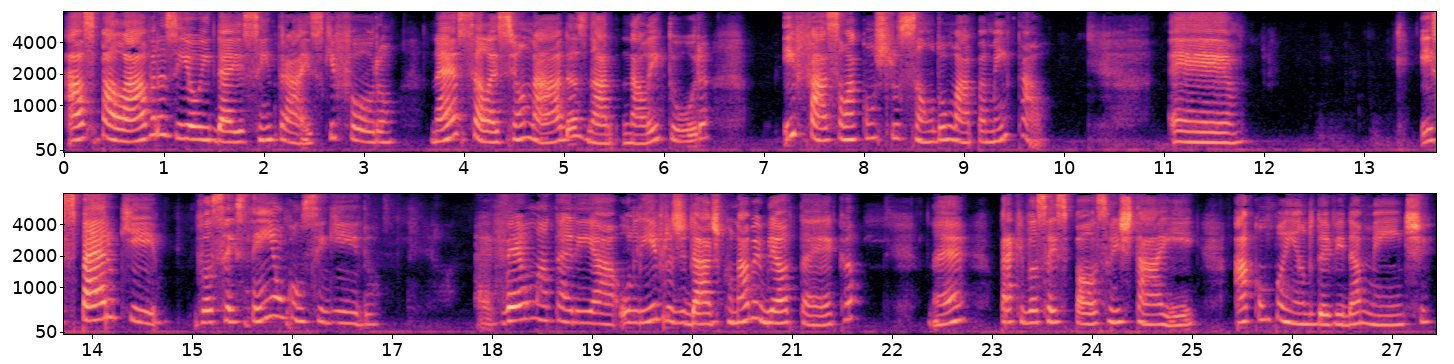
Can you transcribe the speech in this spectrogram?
as palavras e ou ideias centrais que foram né, selecionadas na, na leitura e façam a construção do mapa mental. É, espero que vocês tenham conseguido é, ver o material, o livro didático na biblioteca, né? Para que vocês possam estar aí acompanhando devidamente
